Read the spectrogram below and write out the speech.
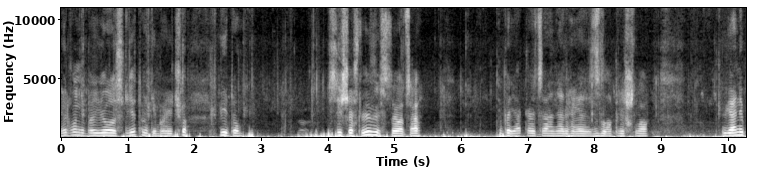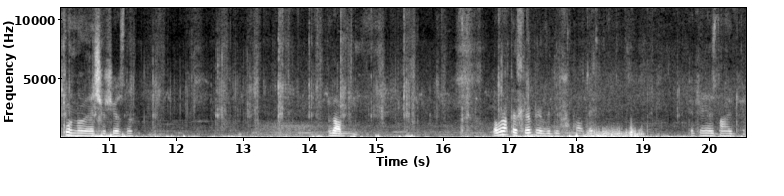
Як вони появились літом, типа, якщо літом всі щасливі з цього, це типа яка ця енергія зла прийшла. Я не понял, якщо чесно. Да. Добре, пішли приведу шукати. Так я не знаю де.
